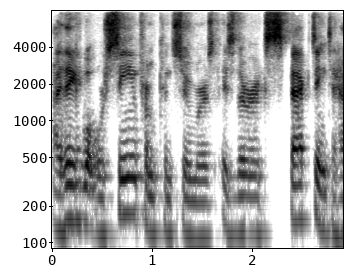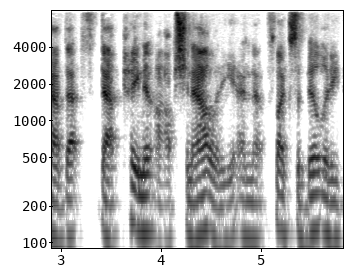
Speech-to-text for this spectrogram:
I think what we're seeing from consumers is they're expecting to have that payment optionality and that flexibility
